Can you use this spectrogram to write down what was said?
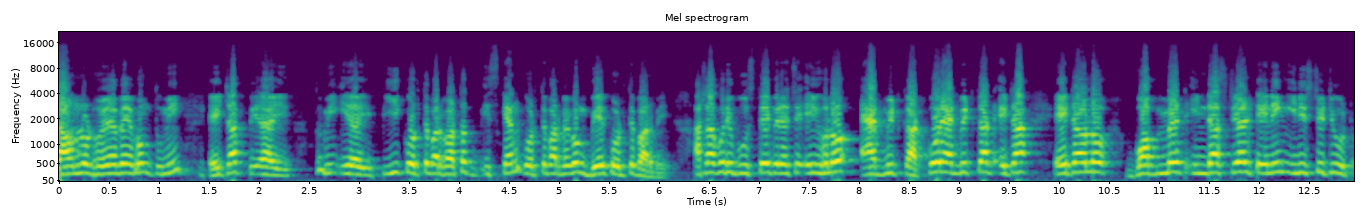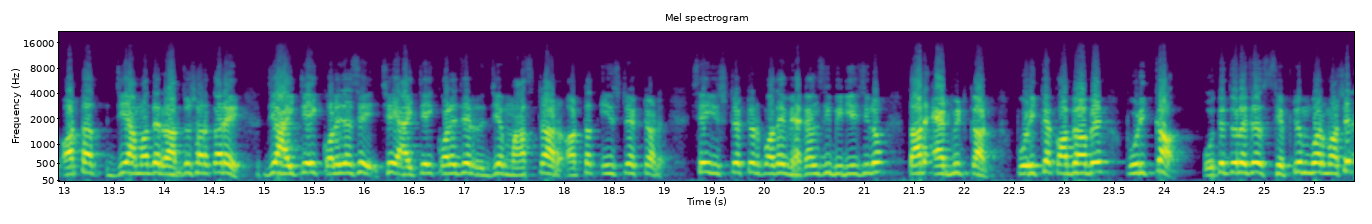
ডাউনলোড হয়ে যাবে এবং তুমি এইটা তুমি ই করতে পারবে, অর্থাৎ স্ক্যান করতে পারবে এবং বের করতে পারবে। আশা করি বুঝতেই পেরেছে, এই হলো অ্যাডমিট কার্ড কোন অ্যাডমিট কার্ড এটা এটা হলো গভর্নমেন্ট ইন্ডাস্ট্রিয়াল ট্রেনিং ইনস্টিটিউট, অর্থাৎ যে আমাদের রাজ্য সরকারে যে আইটিআই কলেজ আছে, সেই আইটিআই কলেজের যে মাস্টার, অর্থাৎ ইন্সট্রাক্টর, সেই ইনস্ট্রাক্টর পদে ভ্যাকান্সি বেরিয়েছিল। তার অ্যাডমিট কার্ড পরীক্ষা কবে হবে? পরীক্ষা হতে চলেছে সেপ্টেম্বর মাসের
